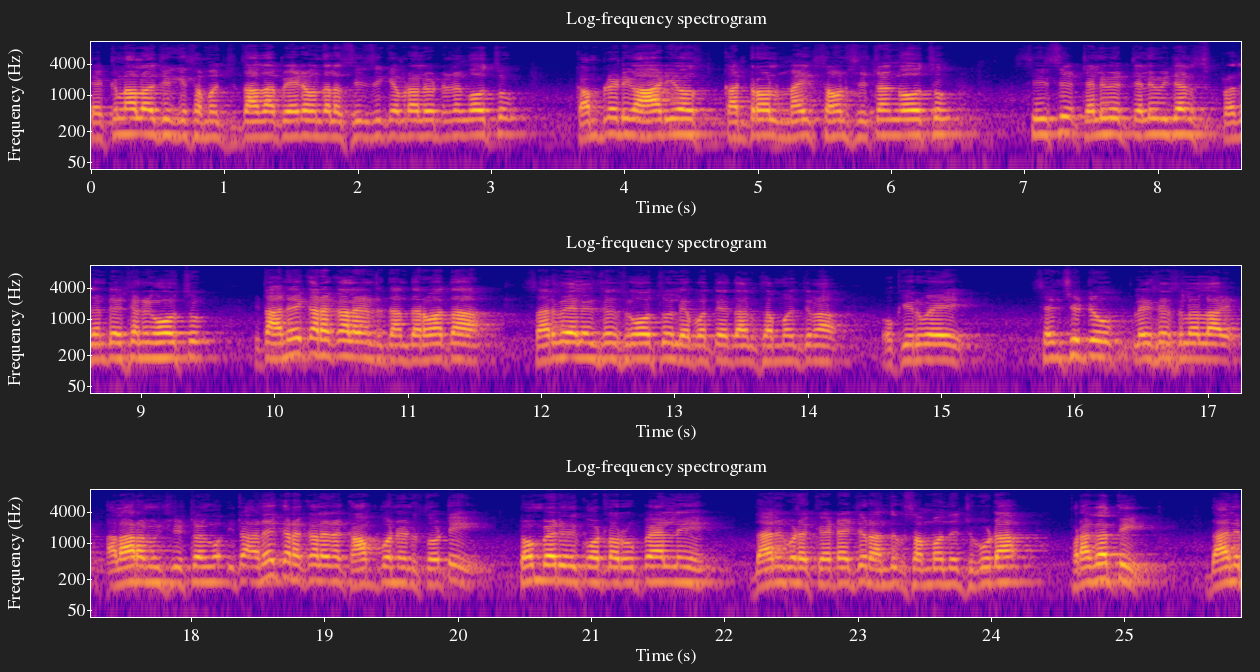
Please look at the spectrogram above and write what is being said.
టెక్నాలజీకి సంబంధించి దాదాపు ఏడు వందల సీసీ కెమెరాలు పెట్టడం కావచ్చు కంప్లీట్గా audio control mic sound system కావచ్చు సీసీ టెలివి టెలివిజన్స్ ప్రజెంటేషన్ కావచ్చు ఇట్లా అనేక రకాలైన దాని తర్వాత సర్వేలెన్సెస్ కావచ్చు లేకపోతే దానికి సంబంధించిన ఒక ఇరవై సెన్సిటివ్ ప్లేసెస్లలో అలారమింగ్ సిస్టమ్ ఇట్లా అనేక రకాలైన కాంపోనెంట్స్ తోటి తొంభై ఎనిమిది కోట్ల రూపాయలని దానికి కూడా కేటాయించారు. అందుకు సంబంధించి కూడా ప్రగతి దాన్ని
